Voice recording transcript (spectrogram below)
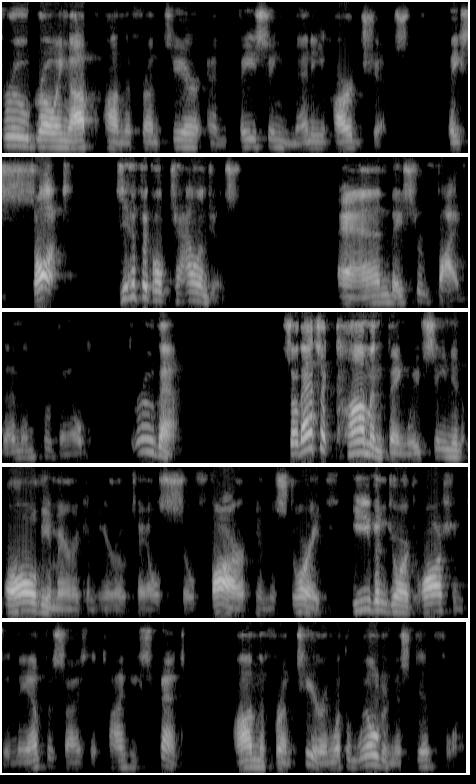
through growing up on the frontier and facing many hardships. They sought difficult challenges and they survived them and prevailed through them. So that's a common thing we've seen in all the American hero tales so far in the story. Even George Washington, they emphasize the time he spent on the frontier and what the wilderness did for him.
